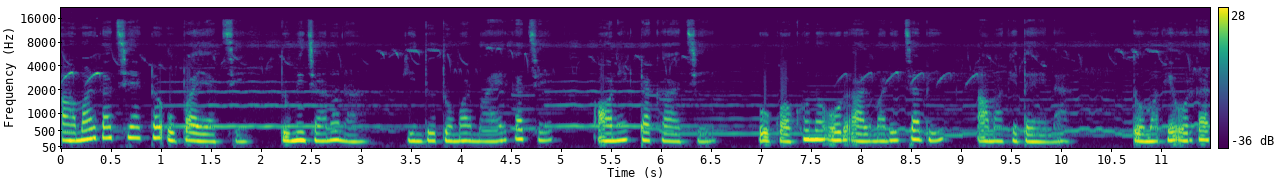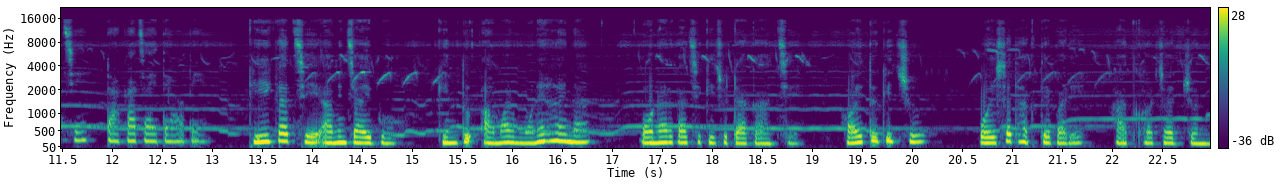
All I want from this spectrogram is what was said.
আমার কাছে একটা উপায় আছে তুমি জানো না কিন্তু তোমার মায়ের কাছে অনেক টাকা আছে। ও কখনো ওর আলমারির চাবি আমাকে দেয় না। তোমাকে ওর কাছে টাকা চাইতে হবে। ঠিক আছে আমি চাইব কিন্তু আমার মনে হয় না ওনার কাছে কিছু টাকা আছে। হয়তো কিছু পয়সা থাকতে পারে হাত খরচার জন্য।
